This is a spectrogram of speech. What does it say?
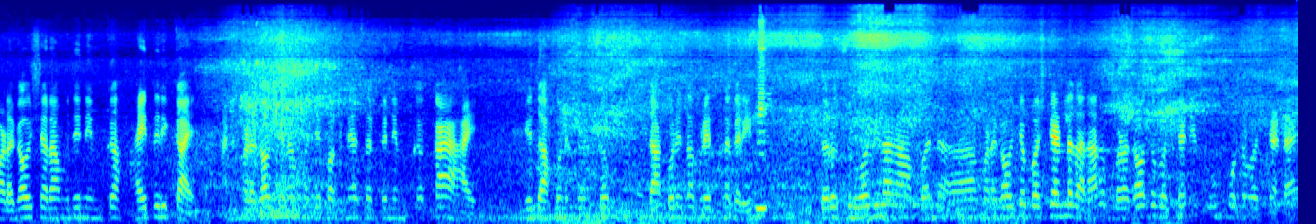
मडगाव शहरामध्ये नेमकं आहे तरी काय? आणि मडगाव शहरामध्ये बघण्यासारखं नेमकं काय आहे? हे दाखवण्याचा दाखवण्याचा प्रयत्न करीन. तर सुरुवातीला ना आपण मडगावच्या बसस्टँडला जाणार. मडगावचं बसस्टँड हे खूप मोठं बसस्टँड आहे.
